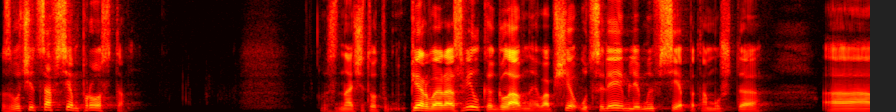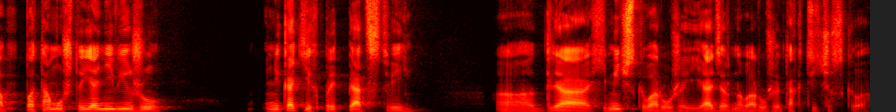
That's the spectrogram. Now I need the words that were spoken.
звучит совсем просто. Значит, вот первая развилка, главная, вообще уцелеем ли мы все, потому что, а, потому что я не вижу никаких препятствий а, для химического оружия, ядерного оружия, тактического.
